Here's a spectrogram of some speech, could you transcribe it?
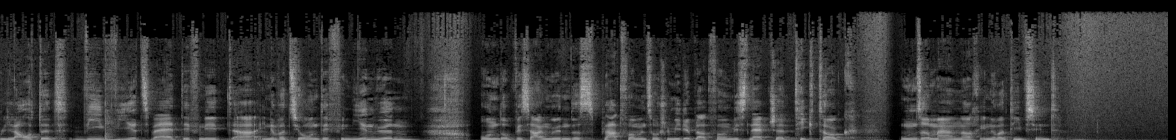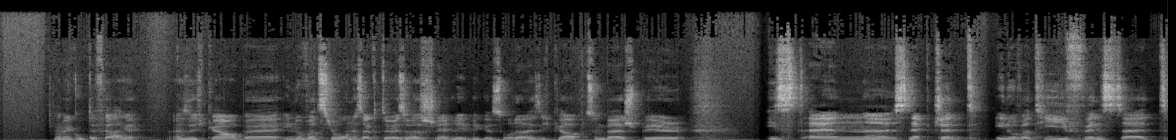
lautet, wie wir zwei definiert, äh, Innovation definieren würden und ob wir sagen würden, dass Plattformen, Social Media Plattformen wie Snapchat, TikTok unserer Meinung nach innovativ sind. Eine gute Frage. Also ich glaube, Innovation ist aktuell so etwas Schnelllebiges, oder? Also ich glaube zum Beispiel, ist ein äh, Snapchat innovativ, wenn es seit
